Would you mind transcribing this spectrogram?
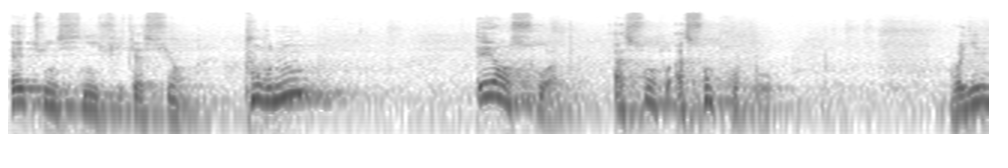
ait une signification pour nous et en soi, à son, à son propos. Voyez?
